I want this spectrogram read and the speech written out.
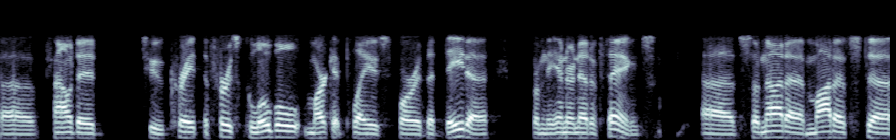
uh, founded to create the first global marketplace for the data from the Internet of Things. Uh, so not a modest uh,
